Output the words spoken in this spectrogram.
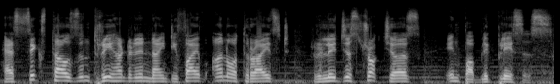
has 6,395 unauthorized religious structures in public places.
